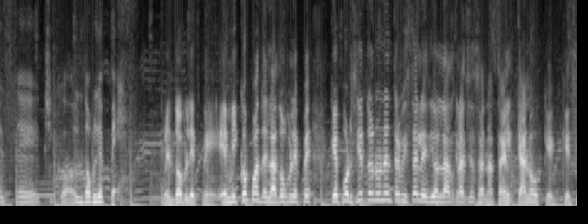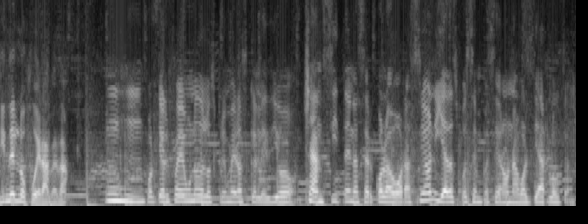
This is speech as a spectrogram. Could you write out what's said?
este chico, el doble P. El doble P. En mi compa de la doble P, que por cierto en una entrevista le dio las gracias a Natael Cano, que, que sin él no fuera, ¿verdad? Porque él fue uno de los primeros que le dio chancita en hacer colaboración y ya después empezaron a voltear los demás.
